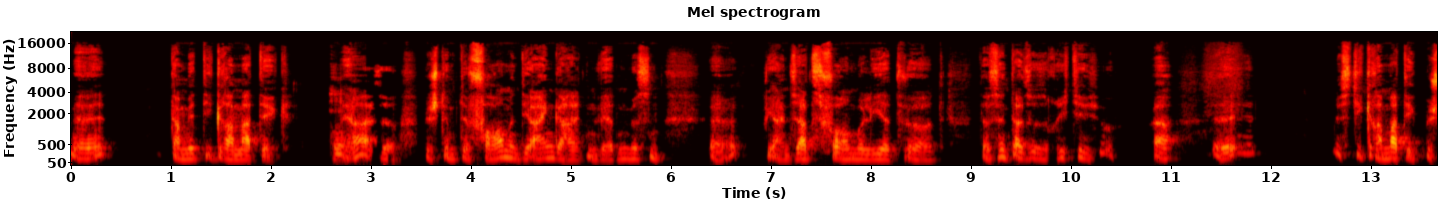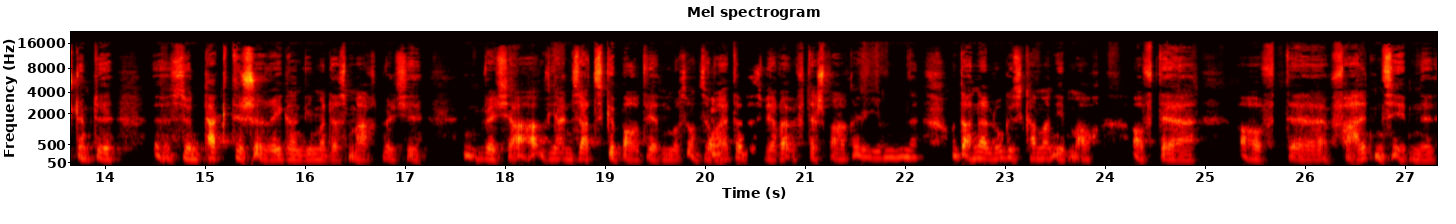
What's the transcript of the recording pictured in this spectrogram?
äh, damit die Grammatik. Mhm. Ja, also bestimmte Formen, die eingehalten werden müssen, äh, wie ein Satz formuliert wird. Das sind also so richtig, ja, äh, ist die Grammatik bestimmte äh, syntaktische Regeln, wie man das macht, welche, welcher, wie ein Satz gebaut werden muss und so Mhm. weiter. Das wäre auf der Sprachebene. Und analoges kann man eben auch auf der, auf der Verhaltensebene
